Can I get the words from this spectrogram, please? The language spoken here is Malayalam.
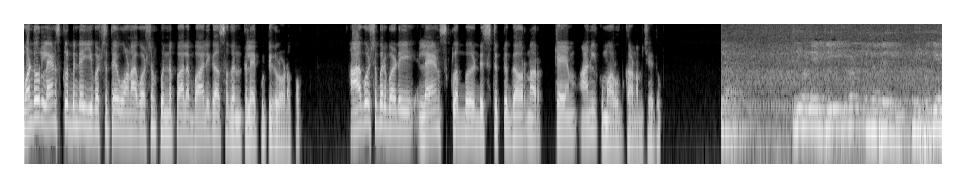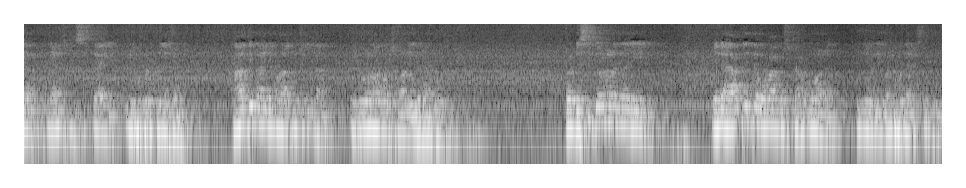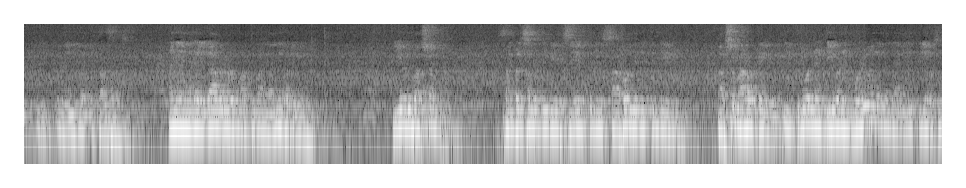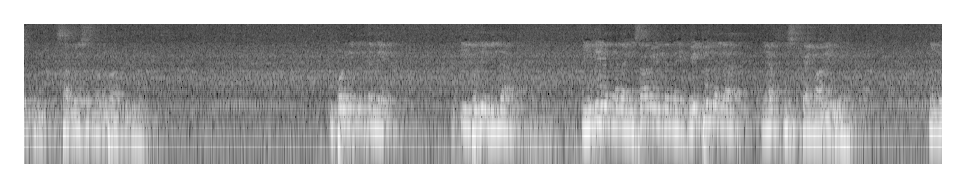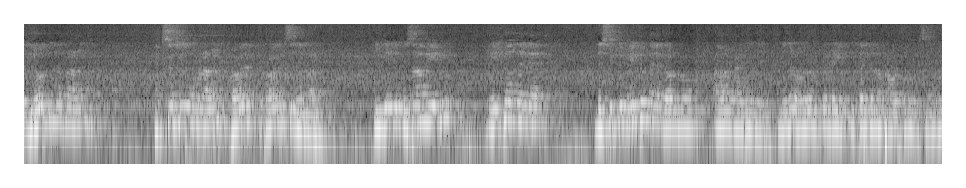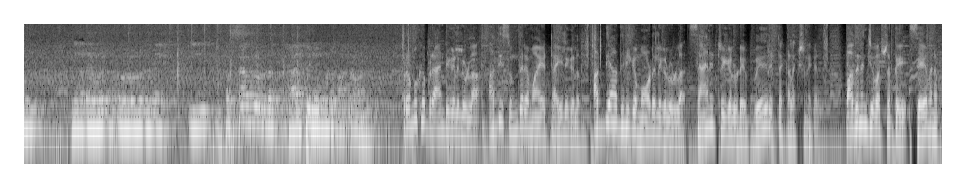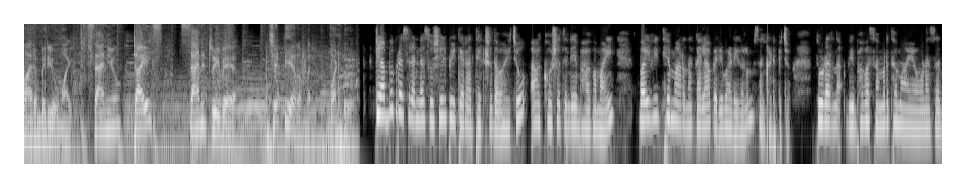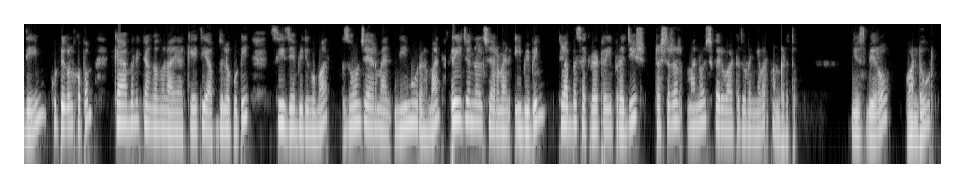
വണ്ടൂർ ലയൺസ് ക്ലബിന്റെ ഈ വർഷത്തെ ഓണാഘോഷം പുന്നപ്പാല ബാലികാ സദനത്തിലെ കുട്ടികളോടൊപ്പം. ആഘോഷ പരിപാടി lions club district governor K M Anilkumar ഉദ്ഘാടനം ചെയ്തു. എന്ന പേരിൽ ഒരു പുതിയ ഡാൻസ് ഡിസ്ട്രിക്റ്റായി രൂപപ്പെടുത്തിയ ശേഷം ആദ്യമായി നമ്മൾ ആഘോഷിക്കുന്ന ഒരു ഓണാഘോഷമാണ് ഈ വരാൻ പോകുന്നത്. ഇപ്പോൾ ഡിസ്ട്രിക്ട് ഗവർണർ എന്ന നിലയിൽ എന്റെ ആദ്യത്തെ ഓണാഘോഷ ചടങ്ങുമാണ് ഇന്നിവിടെ വണ്ടൂർ ലയൺസ് ക്ലബ്ബിൽ എത്താൻ സാധിച്ചത്. അതിന് ഞാൻ നിങ്ങൾ എല്ലാവരോടും ആദ്യമായി നന്ദി പറയുകയാണ്. ഈ ഒരു വർഷം സമ്പൽ സമൃദ്ധിയുടെയും സ്നേഹത്തിന്റെയും സാഹോദര്യത്തിന്റെയും വർഷമാവട്ടെ ഈ തിരുവണ്ണൻ ഡി വണ്ണിൽ മുഴുവനെന്ന് ഞാൻ ഈ അവസരത്തിൽ സർവേശ്വരനോട് പ്രാർത്ഥിക്കുന്നു. ഇപ്പോൾ തന്നെ ഈ പുതിയ ജില്ല ഇന്ത്യയിൽ എന്നല്ല ഇസാറയിൽ തന്നെ ഏറ്റവും നല്ല ലാൻഡ് ഫിസിക് മാറിയിരിക്കുകയാണ് നല്ല ഗ്രോത്തിൽ നമ്മളാണ് എക്സ്റ്റൻഷനിൽ നമ്മളാണ് പ്രോജക്ട്സ് നമ്മളാണ്. ഇന്ത്യയിലും ഇസ്ലാമയിലും ഏറ്റവും നല്ല ഡിസ്ട്രിക്റ്റും ഏറ്റവും നല്ല ഗവർണറും ആവാൻ കഴിഞ്ഞത് നിങ്ങൾ ഓരോരുത്തരുടെയും ഇത്തരത്തിലുള്ള പ്രവർത്തനവും സ്നേഹവും നിങ്ങളുടെ ഓരോരുത്തരുടെ ഈ പ്രസ്താവനകളുടെ താല്പര്യവും കൊണ്ട് മാത്രമാണ്. പ്രമുഖ ബ്രാൻഡുകളിലുള്ള അതിസുന്ദരമായ ടൈലുകളും അത്യാധുനിക മോഡലുകളുള്ള സാനിറ്ററികളുടെ വേറിട്ട കളക്ഷനുകൾ പതിനഞ്ച് വർഷത്തെ സേവന പാരമ്പര്യവുമായി Saniyo tiles sanitary ware. Chettiyarammal Wandoor. Club president Susheel Peter അധ്യക്ഷത വഹിച്ചു. ആഘോഷത്തിന്റെ ഭാഗമായി വൈവിധ്യമാർന്ന കലാപരിപാടികളും സംഘടിപ്പിച്ചു. തുടർന്ന് വിഭവ സമൃദ്ധമായ ഓണസദ്യയും കുട്ടികൾക്കൊപ്പം ക്യാബിനറ്റ് അംഗങ്ങളായ K T Abdullakutty C J Birikumar zone chairman Neemu Rahman regional chairman E Bibin club secretary Prajeesh treasurer Manoj Karuvattu തുടങ്ങിയവർ പങ്കെടുത്തു. News bureau Wandoor.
